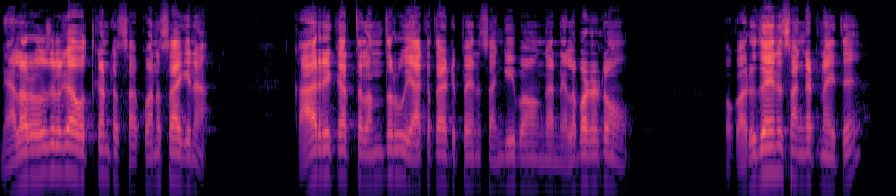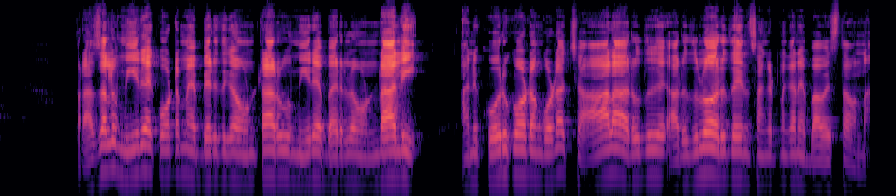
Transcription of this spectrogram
నెల రోజులుగా ఉత్కంఠ స- కొనసాగిన కార్యకర్తలందరూ ఏకతాటిపైన సంఘీభావంగా నిలబడటం ఒక అరుదైన సంఘటన అయితే ప్రజలు మీరే కూటమి అభ్యర్థిగా ఉంటారు మీరే బరిలో ఉండాలి అని కోరుకోవడం కూడా చాలా అరుదు అరుదులో అరుదైన సంఘటనగా నేను భావిస్తూ ఉన్నా.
